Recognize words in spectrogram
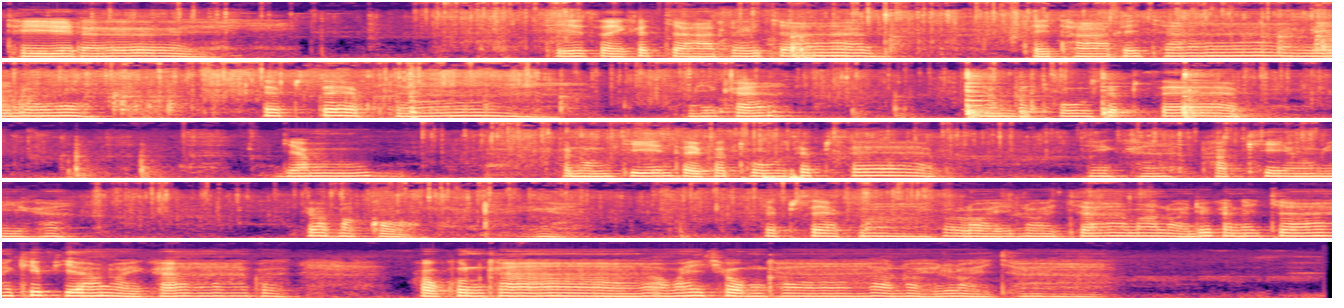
เทเลย เทใส่กระจาดเลยจ้า ใส่ถาดเลยจ้า เมนูแซ่บๆจ้าเห็นไหมคะยำปลาทูแซ่บๆยำขนมจีนใส่ปลาทูแซ่บๆนี่ค่ะ ผักเคียงมีค่ะ ยอดมะกอก แซ่บๆมากอร่อยอร่อยจ้ามาอร่อยด้วยกันนะจ้าคลิปยาวหน่อยค่ะขอบคุณค่ะ เอาไว้ชมค่ะ อร่อยอร่อยจ้า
